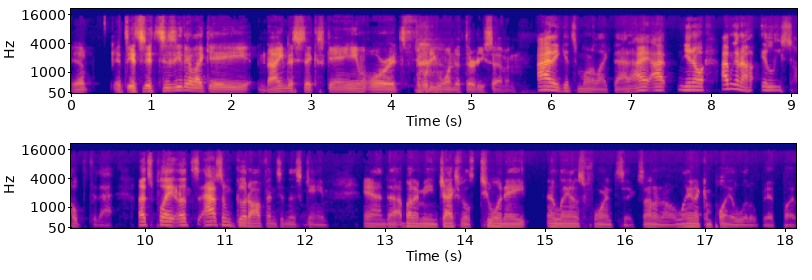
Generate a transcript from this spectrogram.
Yep. It's it's it's is either like a nine to six game or it's forty one to thirty seven. I think it's more like that. I, I, you know, I'm gonna at least hope for that. Let's play. Let's have some good offense in this game. And uh, but I mean, Jacksonville's two and eight. Atlanta's four and six. I don't know. Atlanta can play a little bit, but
